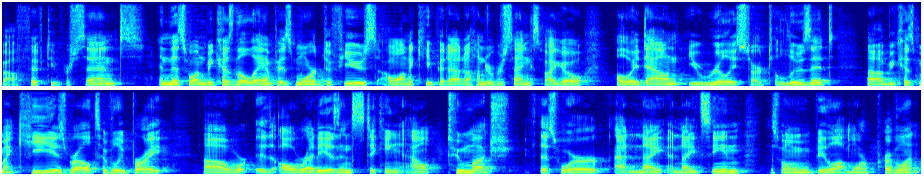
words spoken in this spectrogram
about 50%. And this one, because the lamp is more diffused, I wanna keep it at 100% because if I go all the way down, you really start to lose it. Uh, because my key is relatively bright, uh, it already isn't sticking out too much. If this were at night, a night scene, this one would be a lot more prevalent.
